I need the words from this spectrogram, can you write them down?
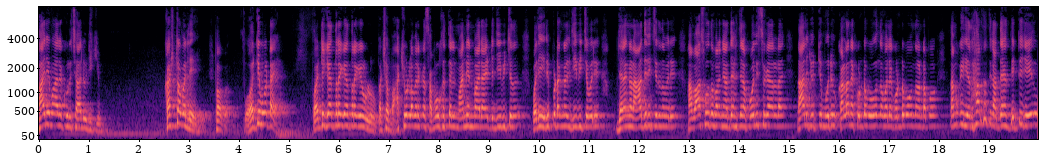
ഭാര്യമാരെക്കുറിച്ച് ആലോചിക്കും. കഷ്ടമല്ലേ? ഇപ്പോൾ പോറ്റി പോട്ടെ. പോറ്റിക്ക് അത്രയ്ക്ക് അത്രയ്ക്കേ ഉള്ളൂ. പക്ഷേ ബാക്കിയുള്ളവരൊക്കെ സമൂഹത്തിൽ മാന്യന്മാരായിട്ട് ജീവിച്ചത് വലിയ ഇരിപ്പിടങ്ങൾ ജീവിച്ചവർ ജനങ്ങൾ ആദരിച്ചിരുന്നവർ ആ വാസു എന്ന് പറഞ്ഞ അദ്ദേഹത്തിനെ പോലീസുകാരുടെ നാല് ചുറ്റും ഒരു കള്ളനെ കൊണ്ടുപോകുന്ന പോലെ കൊണ്ടുപോകുന്ന കണ്ടപ്പോൾ നമുക്ക് യഥാർത്ഥത്തിൽ അദ്ദേഹം തെറ്റ് ചെയ്തു.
